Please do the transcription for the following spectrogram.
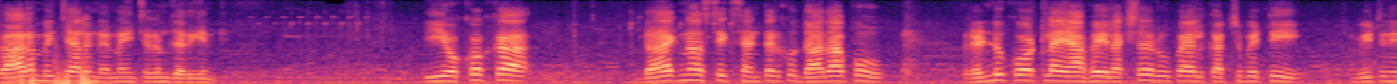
ప్రారంభించాలని నిర్ణయించడం జరిగింది. ఈ ఒక్కొక్క డయాగ్నోస్టిక్ సెంటర్కు దాదాపు రెండు కోట్ల యాభై లక్షల రూపాయలు ఖర్చు పెట్టి వీటిని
